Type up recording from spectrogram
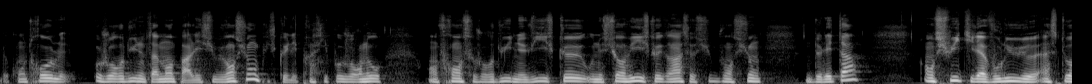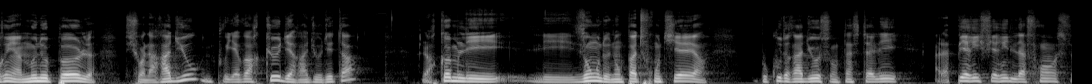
le contrôle aujourd'hui notamment par les subventions, puisque les principaux journaux en France aujourd'hui ne vivent que ou ne survivent que grâce aux subventions de l'État. Ensuite, il a voulu euh, instaurer un monopole sur la radio, il ne pouvait y avoir que des radios d'État. Alors comme les, ondes n'ont pas de frontières, beaucoup de radios sont installées à la périphérie de la France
